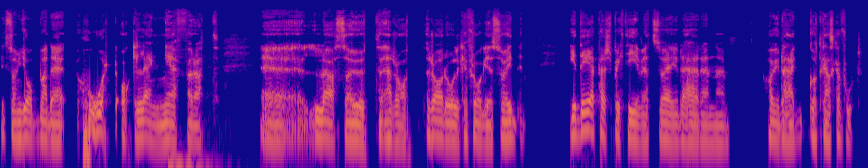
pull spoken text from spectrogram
liksom jobbade hårt och länge för att eh, lösa ut en rad, rad, olika frågor. Så i, i det perspektivet så är ju det här en, eh, har ju det här gått ganska fort.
